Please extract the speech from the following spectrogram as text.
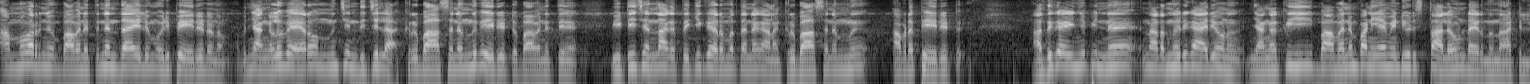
അമ്മ പറഞ്ഞു ഭവനത്തിന് എന്തായാലും ഒരു പേരിടണം. അപ്പം ഞങ്ങൾ വേറെ ഒന്നും ചിന്തിച്ചില്ല. കൃപാസനം എന്ന് പേരിട്ടു ഭവനത്തിന്. വീട്ടിൽ ചെന്ന് അകത്തേക്ക് കയറുമ്പോൾ തന്നെ കാണാം കൃപാസനം എന്ന് അവിടെ പേരിട്ട്. അത് കഴിഞ്ഞ് പിന്നെ നടന്നൊരു കാര്യമാണ്. ഞങ്ങൾക്ക് ഈ ഭവനം പണിയാൻ വേണ്ടി ഒരു സ്ഥലം ഉണ്ടായിരുന്നു നാട്ടിൽ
